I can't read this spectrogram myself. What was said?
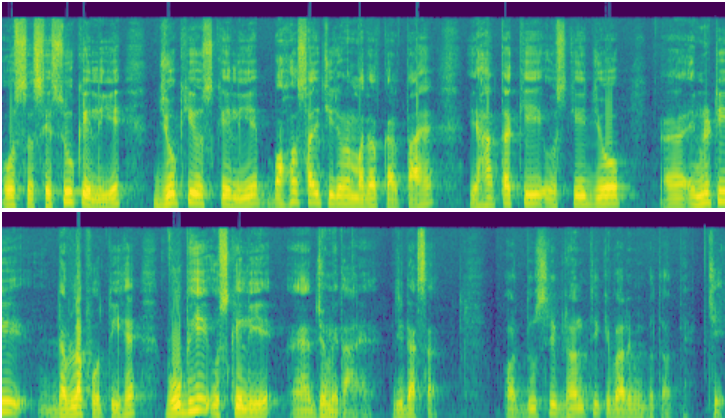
उस शिशु के लिए, जो कि उसके लिए बहुत सारी चीज़ों में मदद करता है। यहाँ तक कि उसकी जो इम्यूनिटी डेवलप होती है वो भी उसके लिए जिम्मेदार है। जी डॉक्टर साहब। और दूसरी भ्रांति के बारे में बताते हैं। जी।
